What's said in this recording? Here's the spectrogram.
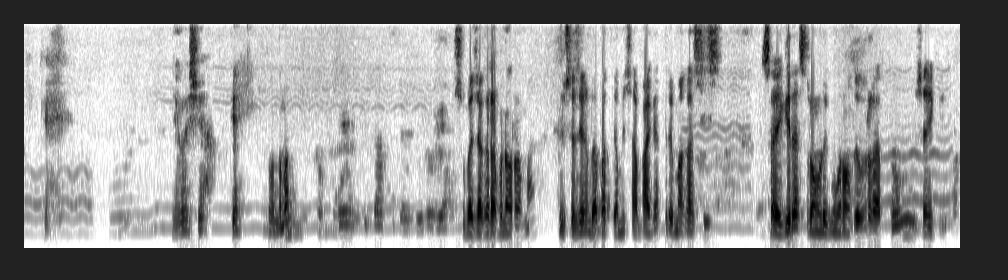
Oke. Ya wes ya. Oke, teman-teman. Sudah dulu ya. Sobat Panorama, itu saja yang dapat kami sampaikan. Terima kasih. Saya kira Assalamualaikum warahmatullahi wabarakatuh. Saya kira.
